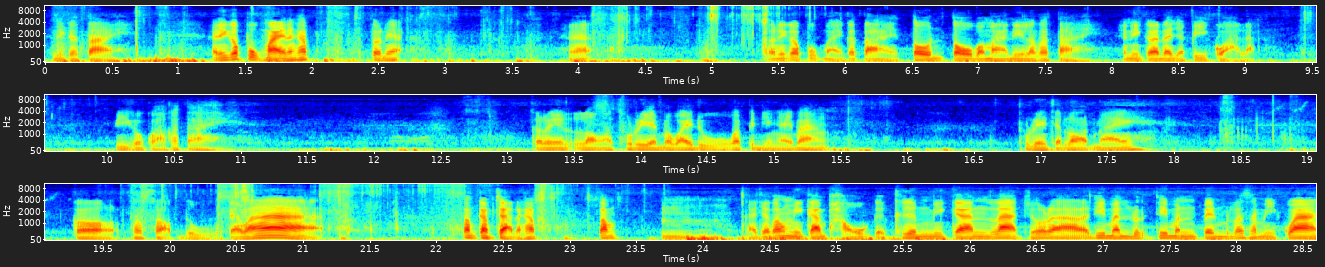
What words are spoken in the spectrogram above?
อันนี้ก็ตาย อันนี้ก็ปลูกใหม่นะครับตัวเนี้ยนะฮะตัวนี้ก็ปลูกใหม่ก็ตาย ต้นโตประมาณนี้แล้วก็ตาย อันนี้ก็ได้จะปีกว่าละ ปีกว่าก็ตาย ก็เลยลองเอาทุเรียนมาไว้ดูว่าเป็นยังไงบ้าง ทุเรียนจะรอดไหม ก็ทดสอบดู แต่ว่าต้องกำจัดนะครับ ต้องอืมอาจจะต้องมีการเผาเกิดขึ้น มีการลาดชื้อราที่มันที่มันเป็นรัศมีกว้าง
